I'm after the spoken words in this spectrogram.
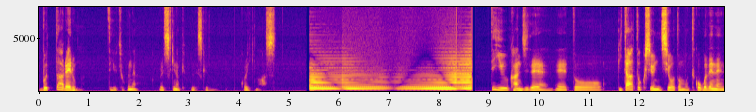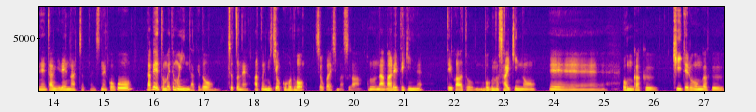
ブッダ・レルムっていう曲ね。これ好きな曲ですけども、これいきます。っていう感じで、えっ、と、ギター特集にしようと思って、ここでね、ネタ切れになっちゃったんですね。ここだけで止めてもいいんだけど、ちょっとね、あと2曲ほど紹介しますが、この流れ的にね、っていうか、あと僕の最近の、えー、音楽、聴いてる音楽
